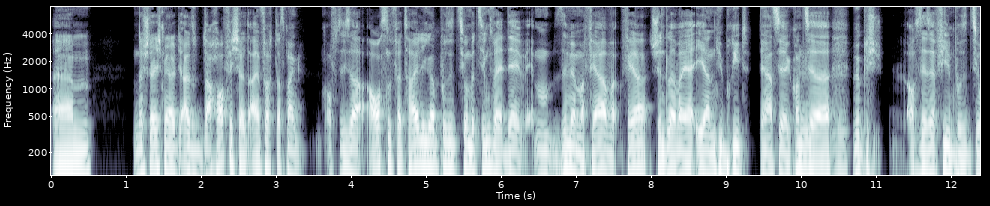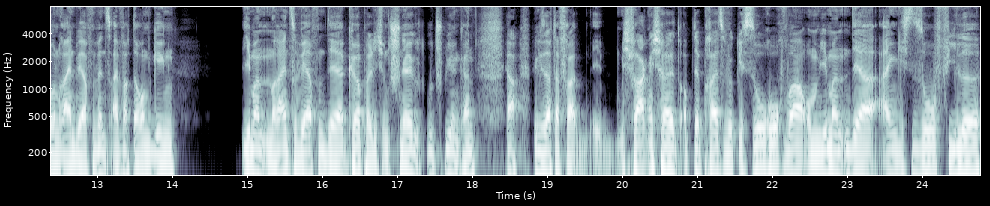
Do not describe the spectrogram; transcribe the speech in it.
Ähm, und da stelle ich mir halt, also da hoffe ich halt einfach, dass man auf dieser Außenverteidigerposition, beziehungsweise der, sind wir mal fair, fair, Schindler war ja eher ein Hybrid. Den hat's ja, konntest ja Mhm. wirklich auf sehr, sehr vielen Positionen reinwerfen, wenn es einfach darum ging, jemanden reinzuwerfen, der körperlich und schnell gut spielen kann. Ja, wie gesagt, da fra ich frage mich halt, ob der Preis wirklich so hoch war, um jemanden, der eigentlich so viele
